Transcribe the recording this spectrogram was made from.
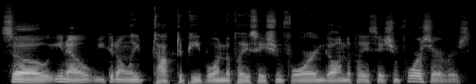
So, you know, you could only talk to people on the PlayStation 4 and go on the PlayStation 4 servers.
